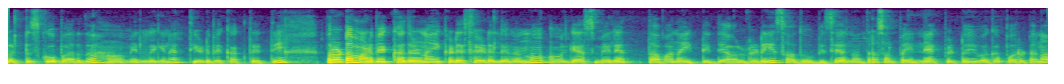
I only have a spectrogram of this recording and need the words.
ಲಟ್ಟಿಸ್ಕೋಬಾರ್ದು. ಮೆಲ್ಲಗಿನ ತೀಡಬೇಕಾಗ್ತೈತಿ. ಪರೋಟ ಮಾಡಬೇಕಾದ್ರೆ ಈ ಕಡೆ ಸೈಡಲ್ಲಿ ನಾನು ಗ್ಯಾಸ್ ಮೇಲೆ ತವಾನ ಇಟ್ಟಿದ್ದೆ ಆಲ್ರೆಡಿ ಸೊ ಅದು ಬಿಸಿ ಆದ ನಂತರ ಸ್ವಲ್ಪ ಎಣ್ಣೆ ಹಾಕ್ಬಿಟ್ಟು ಇವಾಗ ಪರೋಟನ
